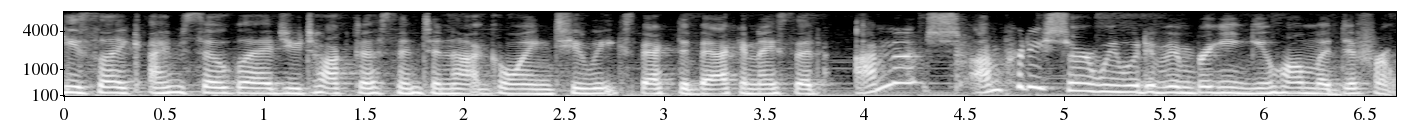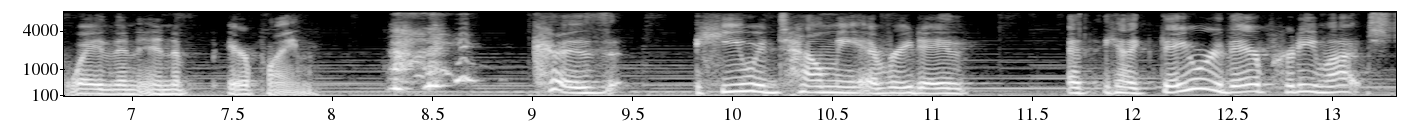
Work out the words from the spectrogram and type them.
he's like, "I'm so glad you talked us into not going two weeks back to back." And I said, "I'm not. Sh- I'm pretty sure we would have been bringing you home a different way than in an airplane." Because he would tell me every day, at- like they were there pretty much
